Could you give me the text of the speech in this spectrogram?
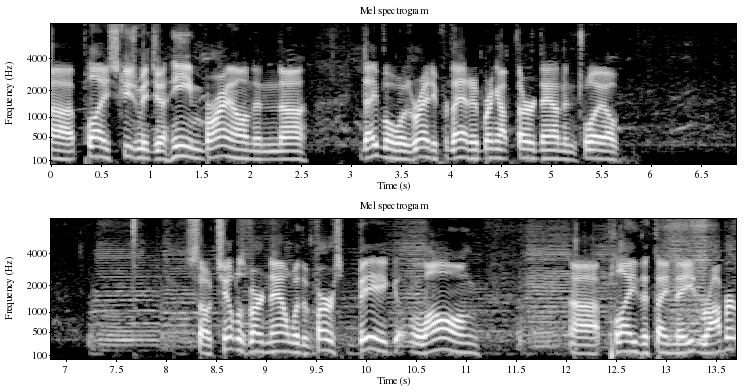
uh, play. Excuse me, Jaheim Brown, and uh, was ready for that. It'll bring up third down and 12. So Childersburg now with the first big, long uh, play that they need. Robert,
